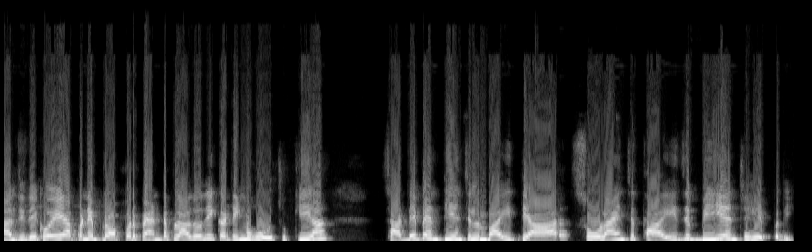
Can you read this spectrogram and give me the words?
ਹਾਂਜੀ, ਦੇਖੋ, ਇਹ ਆਪਣੇ ਪ੍ਰੋਪਰ ਪੈਂਟ ਪਲਾਜ਼ੋ ਦੀ ਕਟਿੰਗ ਹੋ ਚੁੱਕੀ ਆ। 35 ਇੰਚ ਲੰਬਾਈ ਤਿਆਰ 16 ਇੰਚ ਥਾਈਜ਼ 20 ਇੰਚ ਹਿੱਪ ਦੀ।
